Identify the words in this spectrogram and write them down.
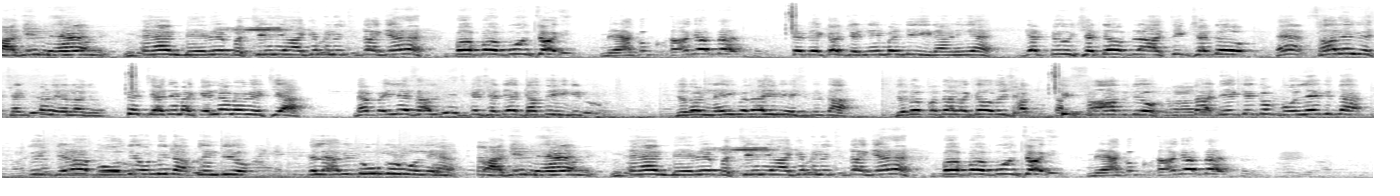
ਭਾਜੀ, ਮੈਂ ਮੈਂ ਮੇਰੇ ਬੱਚੇ ਨੇ ਆ ਕੇ ਮੈਨੂੰ ਜਿੱਦਾਂ ਕਿਹਾ ਨਾ ਪਾਪਾ ਪੁਲਿਸ ਆ ਗਈ ਮੈਂ ਕੋ ਗੁਨਾਹ ਕਰਦਾ। ਤੇ ਦੇਖੋ, ਜਿੰਨੀ ਮੰਡੀ ਰਾਣੀ ਹੈ ਗੱਟੂ ਛੱਡੋ, ਪਲਾਸਟਿਕ ਛੱਡੋ, ਹੈ, ਸਾਰੇ ਵੇਚਣ ਹੋਣੇ ਉਹਨਾਂ ਚੋਂ। ਵੇਚਿਆ ਜੇ ਮੈਂ ਕਹਿੰਦਾ ਮੈਂ ਵੇਚਿਆ, ਮੈਂ ਪਹਿਲੇ ਸਾਲ ਵੇਚ ਕੇ ਛੱਡਿਆ, ਗਲਤ ਹੀ ਕਿਡੋ ਜਦੋਂ ਨਹੀਂ ਪਤਾ ਹੀ ਵੇਚ ਦਿੱਤਾ, ਜਦੋਂ ਪਤਾ ਲੱਗਾ ਉਦੋਂ ਛੱਡ ਦਿੱਤਾ। ਤੁਸੀਂ ਸਾਥ ਦਿਓ। ਤੁਹਾਡੇ ਅੱਗੇ ਕੋਈ ਬੋਲੇ ਕਿਦਾਂ? ਤੁਸੀਂ ਜਿਹੜਾ ਬੋਲਦੇ ਹੋ, ਉਹਨੂੰ ਨੱਪ ਲੈਂਦੇ ਹੋ। ਕਿ ਲੈ ਵੀ ਤੂੰ ਕਿਉਂ ਬੋਲੇ ਆ? ਭਾਜੀ ਮੈਂ ਮੈਂ ਮੇਰੇ ਬੱਚੇ ਨੇ ਆ ਕੇ ਮੈਨੂੰ ਜਿੱਦਾਂ ਕਿਹਾ ਨਾ ਪਾਪਾ ਪੁਲਿਸ ਆ ਗਈ। ਮੈਂ ਕੋ ਗੁਨਾਹ ਕਰਦਾ?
